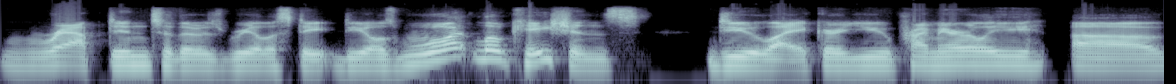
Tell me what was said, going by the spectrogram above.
wrapped into those real estate deals. What locations do you like? Are you primarily uh,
